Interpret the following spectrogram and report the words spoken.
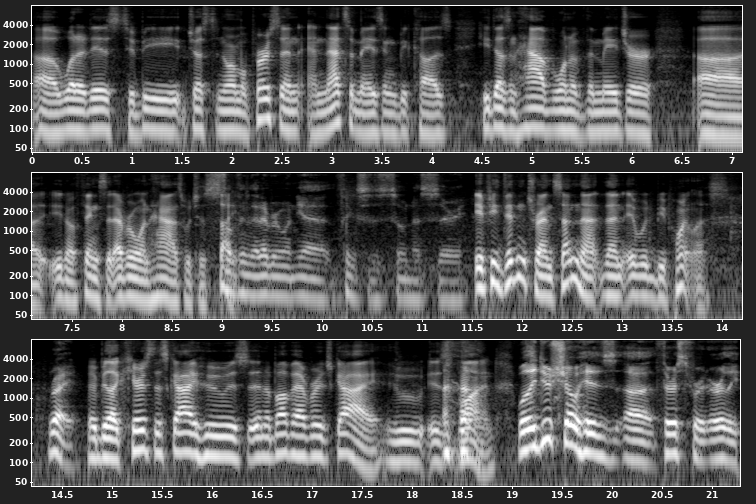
uh, what it is to be just a normal person, and that's amazing because he doesn't have one of the major, uh, you know, things that everyone has, which is sight something that everyone yeah thinks is so necessary. if he didn't transcend that, then it would be pointless. Right. It would be like, here's this guy who is an above average guy who is blind. Well, they do show his uh, thirst for it early.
